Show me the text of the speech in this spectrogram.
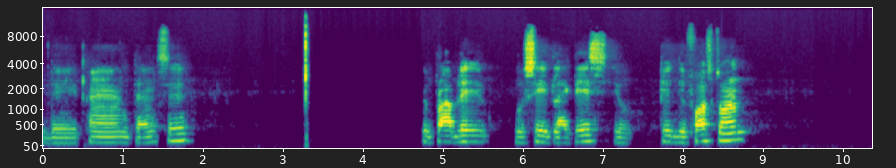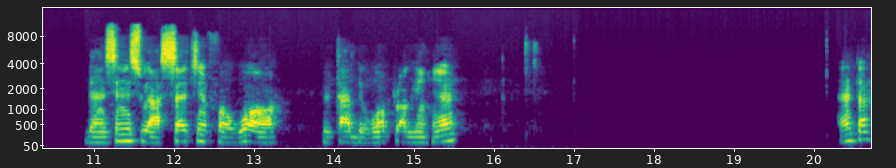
dependency, you probably will see it like this. You pick the first one. Then since we are searching for war, you type the war plugin here. enter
